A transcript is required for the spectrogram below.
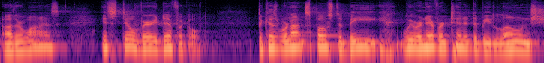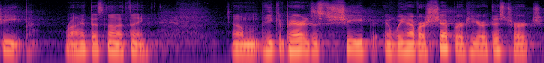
otherwise, it's still very difficult because we're not supposed to be, we were never intended to be lone sheep, right? That's not a thing. Um, he compared it to sheep, and we have our shepherd here at this church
